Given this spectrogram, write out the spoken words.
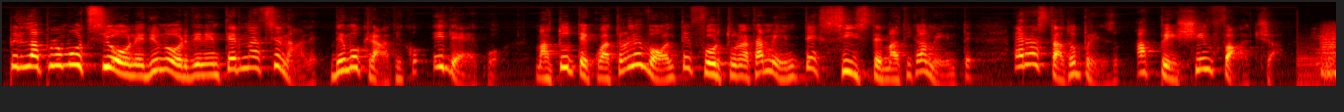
per la promozione di un ordine internazionale democratico ed equo. Ma tutte e quattro le volte, fortunatamente, sistematicamente, era stato preso a pesci in faccia.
